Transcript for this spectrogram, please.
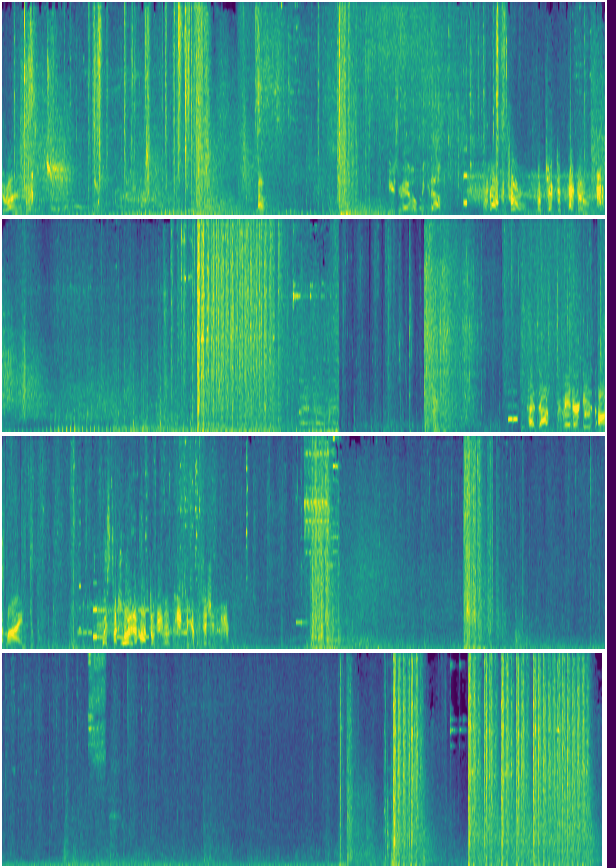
neutralized. Here's your ammo. Pick it up. We're now control Objective Echo. Heads up, Commander is online. Requesting I've spotted a hostile helo east of your position.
